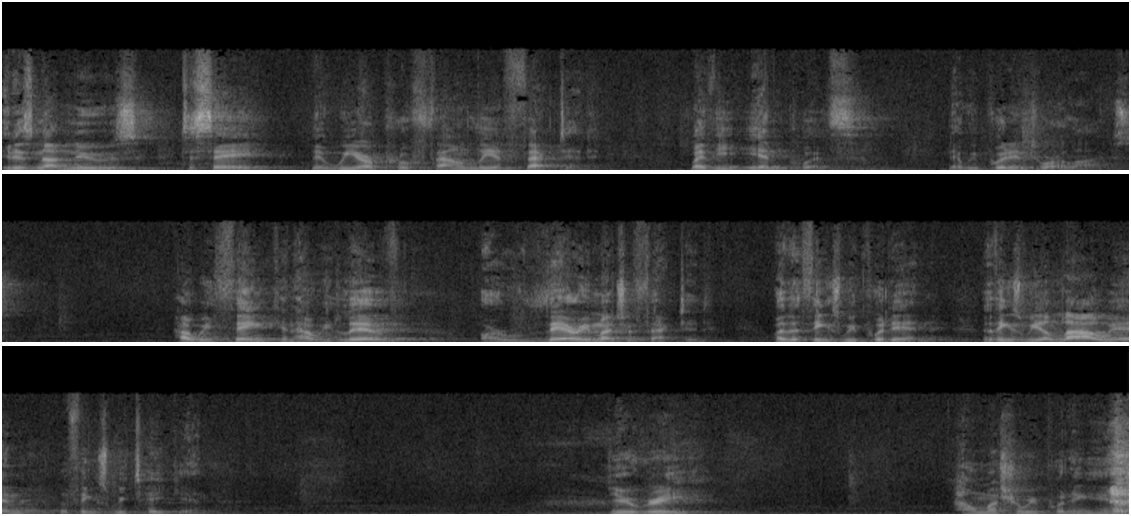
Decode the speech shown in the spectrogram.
It is not news to say that we are profoundly affected by the inputs that we put into our lives. How we think and how we live are very much affected by the things we put in, the things we allow in, the things we take in. Do you agree? How much are we putting in?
